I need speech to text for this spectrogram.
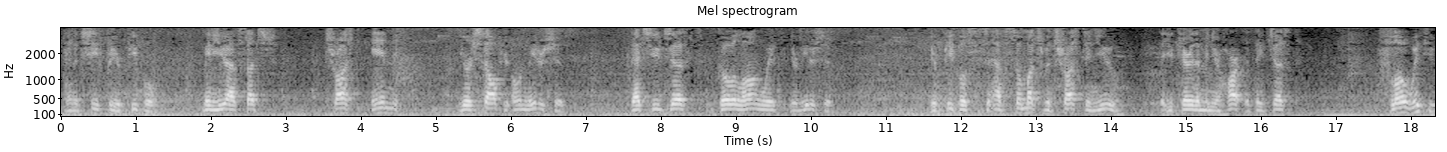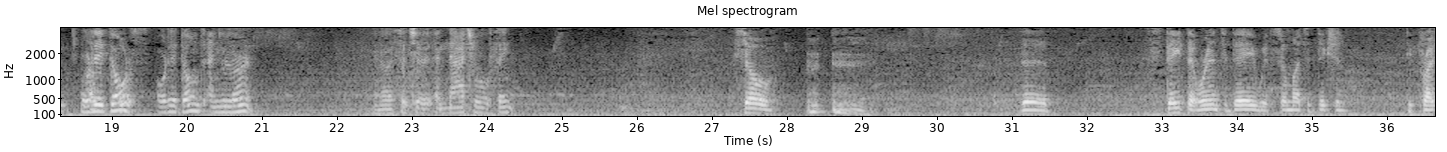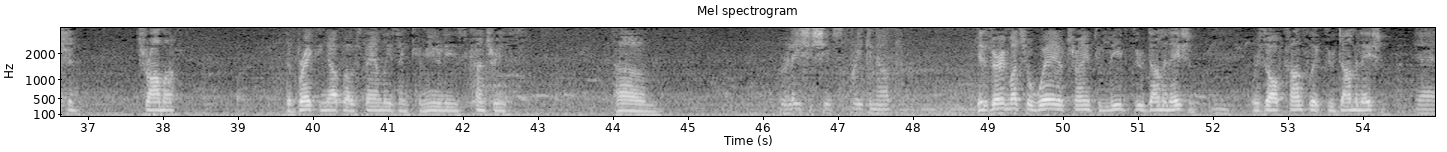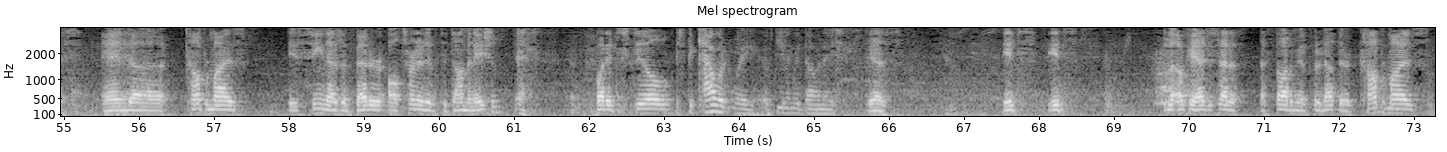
and a chief for your people, meaning you have such trust in yourself, your own leadership, that you just go along with your leadership. your people have so much of a trust in you that you carry them in your heart that they just flow with you. or Of they don't course. or they don't and you learn you know it's such a, a natural thing So, the state that we're in today with so much addiction, depression, trauma, the breaking up of families and communities, countries, um, relationships breaking up is very much a way of trying to lead through domination, resolve conflict through domination. yes And Yes. uh, compromise is seen as a better alternative to domination, yes but it's still it's the coward way of dealing with domination yes. It's it's okay. I just had a, a thought. I'm going to put it out there. Compromise.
